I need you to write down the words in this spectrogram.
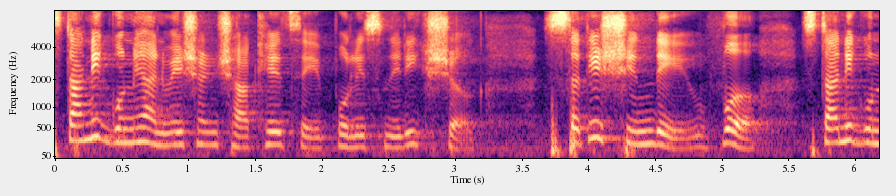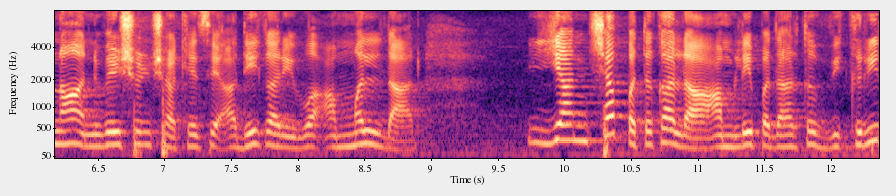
स्थानिक गुन्हे अन्वेषण शाखेचे पोलीस निरीक्षक सतीश शिंदे व स्थानिक गुन्हा अन्वेषण शाखेचे अधिकारी व अंमलदार यांच्या पथकाला अंमली पदार्थ विक्री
